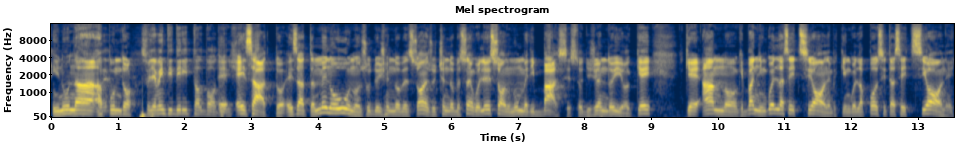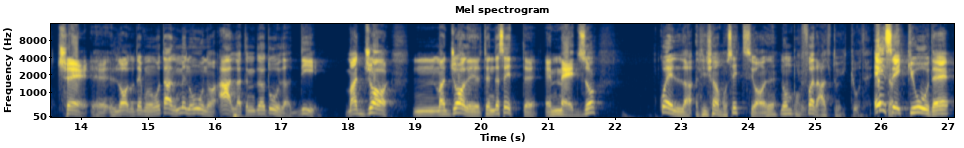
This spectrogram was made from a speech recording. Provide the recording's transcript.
in una appunto sugli aventi diritto al voto eh, esatto esatto almeno uno su 200 persone su 100 persone quelli che sono numeri bassi sto dicendo io ok che, hanno, che vanno in quella sezione, perché in quell'apposita sezione c'è, eh, loro devono votare almeno uno alla temperatura di maggior, mh, mm, maggiore del 37 e mezzo, quella diciamo sezione non può fare altro che chiudere. E se chiude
